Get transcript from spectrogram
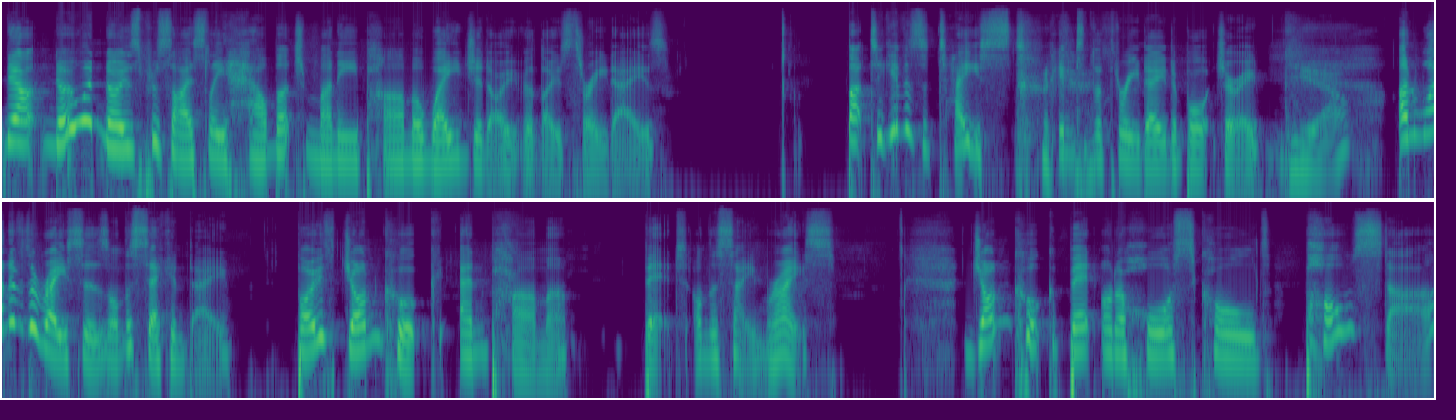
now, no one knows precisely how much money Palmer wagered over those three days. But to give us a taste into the three day debauchery, Yeah. on one of the races on the second day, both John Cook and Palmer bet on the same race. John Cook bet on a horse called Polestar.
